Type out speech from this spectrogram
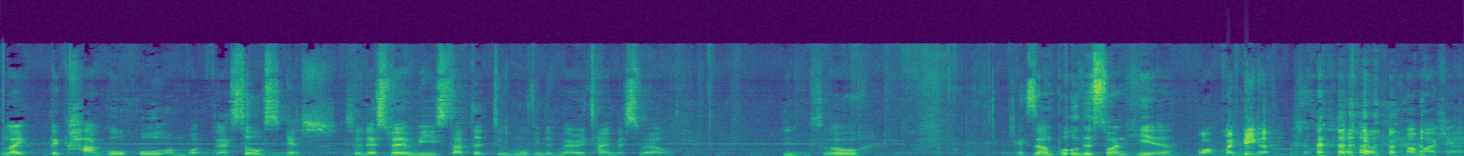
like the cargo hold on board vessels. Yes. So that's when we started to move into maritime as well. So, example, this one here. Wow, quite big, huh? How much? ah?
